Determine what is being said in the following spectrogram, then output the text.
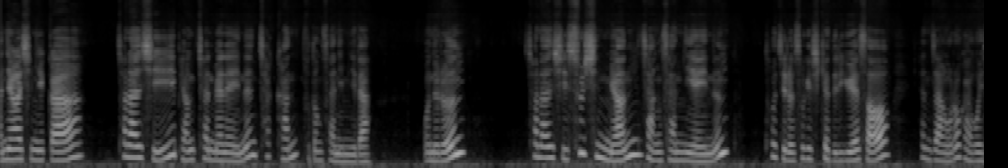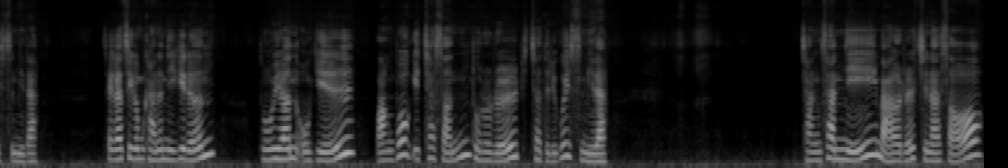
안녕하십니까. 천안시 병천면에 있는 착한 부동산입니다. 오늘은 천안시 수신면 장산리에 있는 토지를 소개시켜 드리기 위해서 현장으로 가고 있습니다. 제가 지금 가는 이 길은 도현 오길 왕복 2차선 도로를 비춰드리고 있습니다. 장산리 마을을 지나서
